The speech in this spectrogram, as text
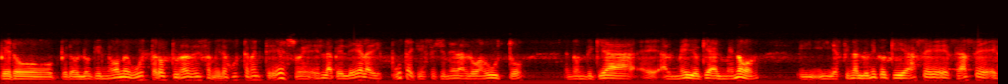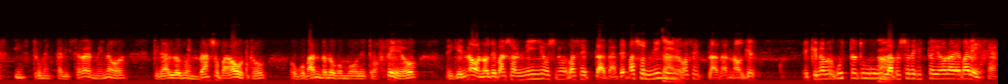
Pero, pero lo que no me gusta a los tribunales de familia es justamente eso, es, la pelea, la disputa que se generan los adultos, en donde queda al medio queda el menor, y, al final lo único que hace se hace es instrumentalizar al menor, tirarlo de un brazo para otro, ocupándolo como de trofeo, de que no, no te paso al niño si no me pasas plata, te paso al niño si no me pasas plata, no, que es que no me gusta tu, la persona que está ahí ahora de pareja,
